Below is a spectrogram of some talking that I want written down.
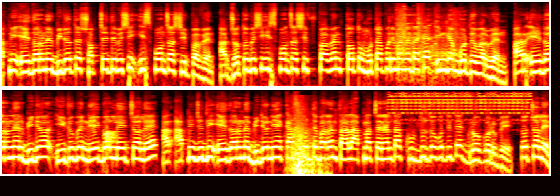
আপনি এই ধরনের ভিডিওতে সবচাইতে বেশি স্পন্সরশিপ পাবেন। আর যত বেশি স্পন্সরশিপ পাবেন, তত মোটা পরিমাণে টাকা ইনকাম করতে পারবেন। আর এই ধরনের ভিডিও ইউটিউবে নেই বললেই চলে। আর আপনি যদি এই ধরনের ভিডিও নিয়ে কাজ করতে পারেন, তাহলে আপনার চ্যানেলটা খুব দ্রুত গতিতে গ্রো করবে। তো চলেন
